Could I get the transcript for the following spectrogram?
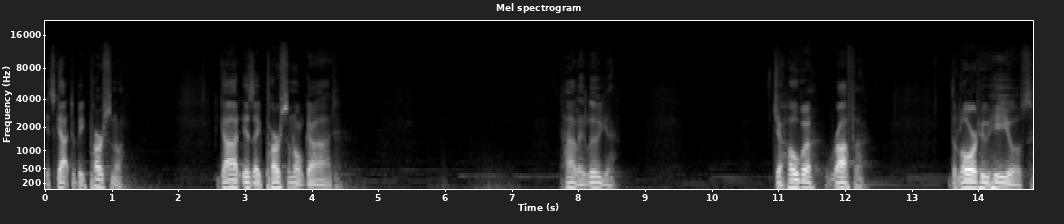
It's got to be personal. God is a personal God. Hallelujah. Jehovah Rapha, the Lord who heals.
